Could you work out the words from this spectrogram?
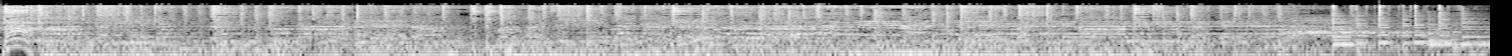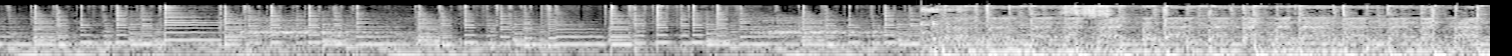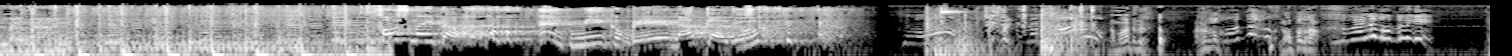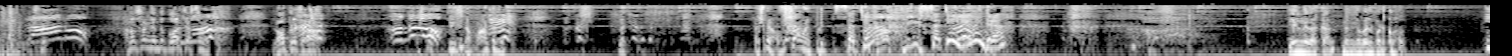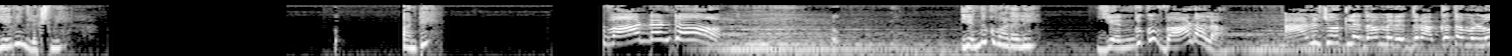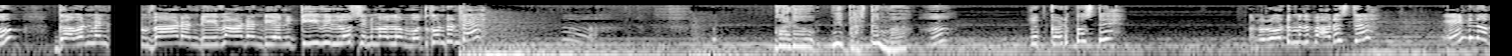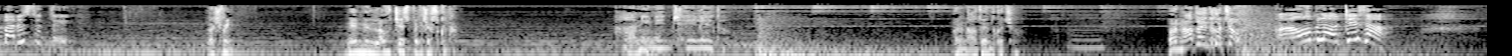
Dá! అనవసరంగా ఎందుకు కాల్ చేస్తాను లోపలికి రా. ప్లీజ్ నా మాట విను. లక్ష్మి అవసరం ఇప్పుడు? సత్య? సత్య ఏమైందిరా? ఏం లేదక్క నువ్వు వెళ్ళి పడుకో. ఏమైంది లక్ష్మి? అంటే వాడంట. ఎందుకు వాడాలి? ఎందుకు వాడాలా? యాడ్లు చూడలేదా మీరిద్దరు అక్క తమ్ముళ్ళు? గవర్నమెంట్ వాడండి వాడండి అని టీవీల్లో సినిమాల్లో మొత్తుకుంటుంటే? వాడు నీ భర్త అమ్మా హ? రేపు కడుపు వస్తే? నన్ను రోడ్డు మీద పాడేస్తే ఏంటి నా పరిస్థితి? లక్ష్మి నేను నిన్ను లవ్ చేసి పెళ్ళి చేసుకున్నా. కానీ నేను చేయలేదు. మరి నాతో ఎందుకు వచ్చావు? మరి నాతో ఎందుకు వచ్చావు? ఆ ఊపిలో వచ్చేసా.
